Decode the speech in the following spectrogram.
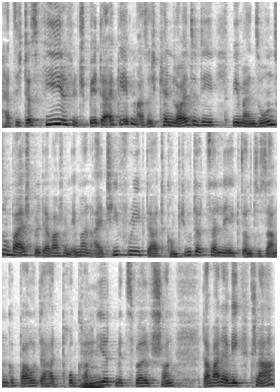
hat sich das viel, viel später ergeben. Also ich kenne Leute, die, wie mein Sohn zum Beispiel, der war schon immer ein IT-Freak, der hat Computer zerlegt und zusammengebaut, der hat programmiert mhm. mit zwölf schon. Da war der Weg klar.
